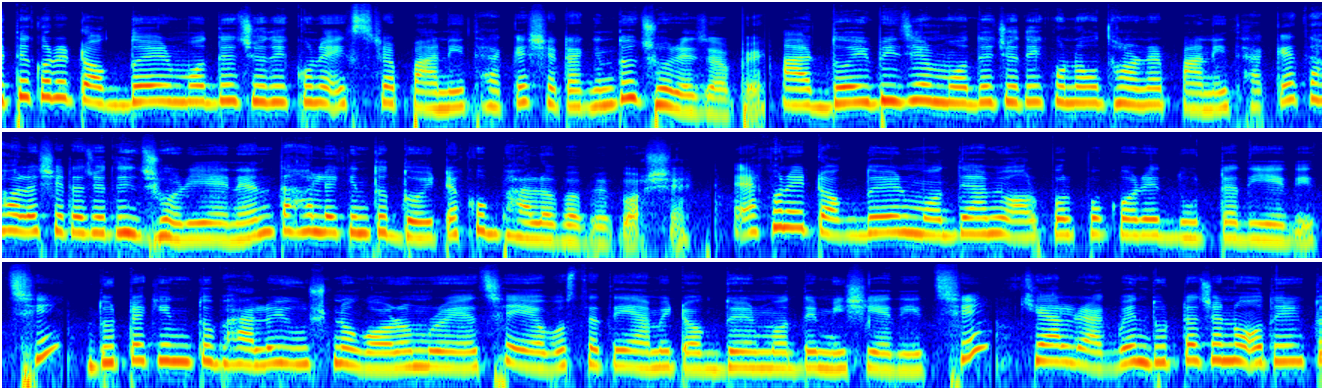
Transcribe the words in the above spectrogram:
এতে করে টক দইয়ের মধ্যে যদি কোনো এক্সট্রা পানি থাকে, সেটা কিন্তু ঝরে যাবে। আর দই বীজের মধ্যে যদি কোনো ধরনের পানি থাকে, তাহলে সেটা যদি ঝরিয়ে নেন, তাহলে কিন্তু দইটা খুব ভালোভাবে বসে। এখন এই টক দইয়ের মধ্যে আমি অল্প অল্প করে দুধটা দিয়ে দিচ্ছি। দুধটা কিন্তু ভালোই উষ্ণ গরম রয়েছে, এই অবস্থাতেই আমি টক দইয়ের মধ্যে মিশিয়ে দিচ্ছি। খেয়াল রাখবেন, দুধটা যেন অতিরিক্ত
